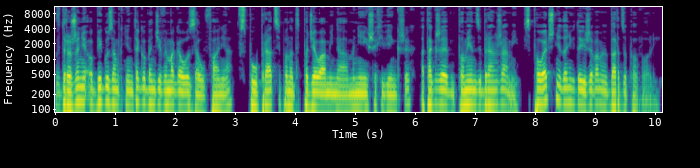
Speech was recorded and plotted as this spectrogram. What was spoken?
Wdrożenie obiegu zamkniętego będzie wymagało zaufania, współpracy ponad podziałami na mniejszych i większych, a także pomiędzy branżami. Społecznie do nich dojrzewamy bardzo powoli.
